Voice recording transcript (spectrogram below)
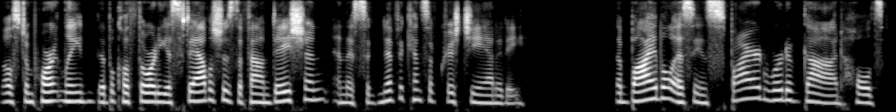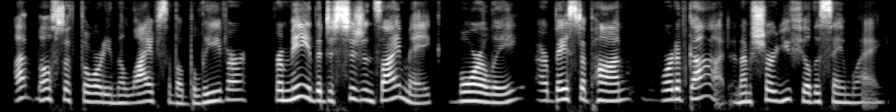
Most importantly, biblical authority establishes the foundation and the significance of Christianity. The Bible, as the inspired Word of God, holds utmost authority in the lives of a believer. For me, the decisions I make morally are based upon the Word of God, and I'm sure you feel the same way.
